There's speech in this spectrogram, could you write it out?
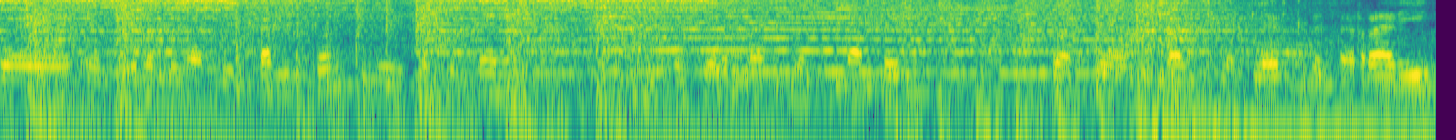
fue en primer lugar Lewis Hamilton, de Sergio Pérez, en tercero Max Verstappen, cuarto Charles Leclerc de Ferrari,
